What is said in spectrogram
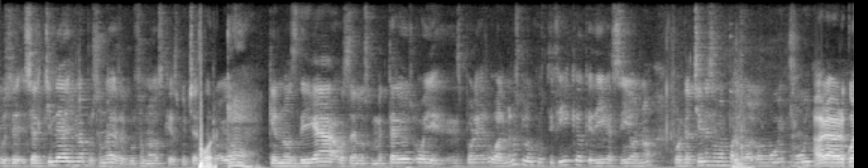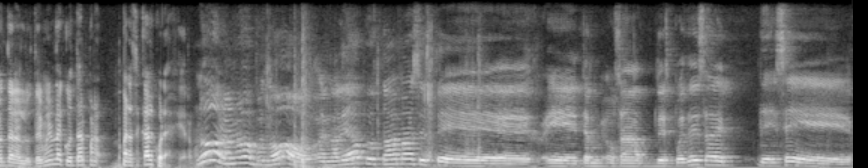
pues eh, si al Chile hay una persona de recursos humanos que escucha este ¿Por rollo, qué? que nos diga, o sea, en los comentarios, oye, es por eso, o al menos que lo justifique o que diga sí o no, porque al Chile sí me pareció algo muy, muy... A ver, a ver, cuéntala, Lu. Termina de contar para, para sacar el coraje, hermano. No, no, no, pues no, en realidad pues nada más, este, eh, term- o sea, después de esa, de ese,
